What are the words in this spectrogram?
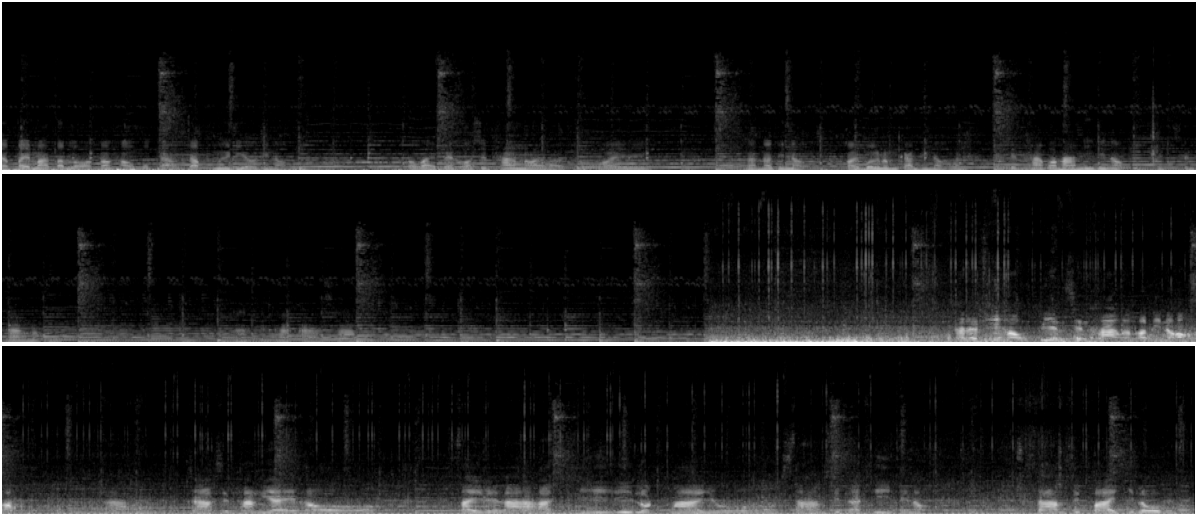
จะไปมาตลอดเนาะเขาบ่กล้าจับมือเดียวพี่น้องเอาไว้ไปขอเส้นทางหน่อยวก็คอยนั่นนาะพี่น้องคอยเบิ้งนำกันพี่น้องนะเส้นทางประมาณนี้พี่น้องเส้นทางเนาะอ่าเส้นทาง R3 แต่แล้วนี่เขาเปลี่ยนเส้นทางแล้วครับพี่น้องครับ จากเส้นทางใหญ่เขาใส่เวลาขี่รถมาอยู่30นาทีพี่น้องสามสิบปลายกิโลพี่น้อง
